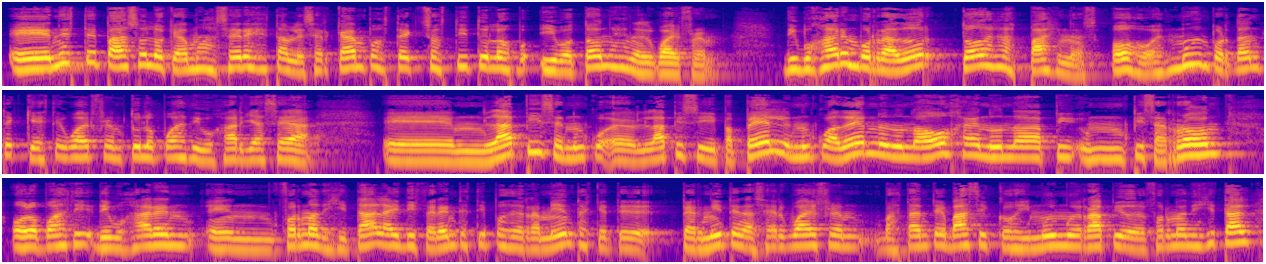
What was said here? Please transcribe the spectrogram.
En este paso lo que vamos a hacer es establecer campos, textos, títulos y botones en el wireframe. Dibujar en borrador todas las páginas. Ojo, es muy importante que este wireframe tú lo puedas dibujar ya sea lápiz, en un eh, lápiz y papel, en un cuaderno, en una hoja, en una, un pizarrón, o lo puedas dibujar en, en, forma digital. Hay diferentes tipos de herramientas que te permiten hacer wireframe bastante básicos y muy muy rápido de forma digital.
